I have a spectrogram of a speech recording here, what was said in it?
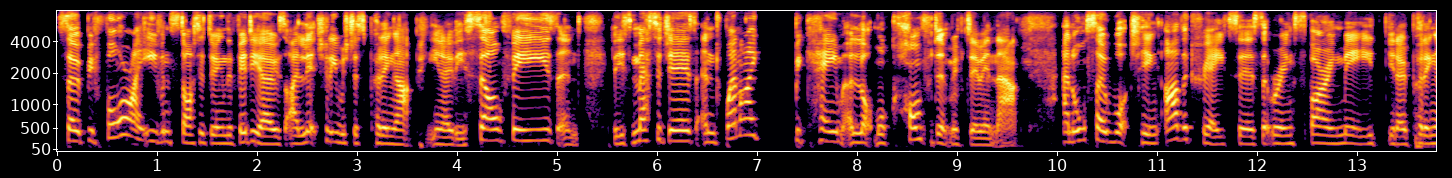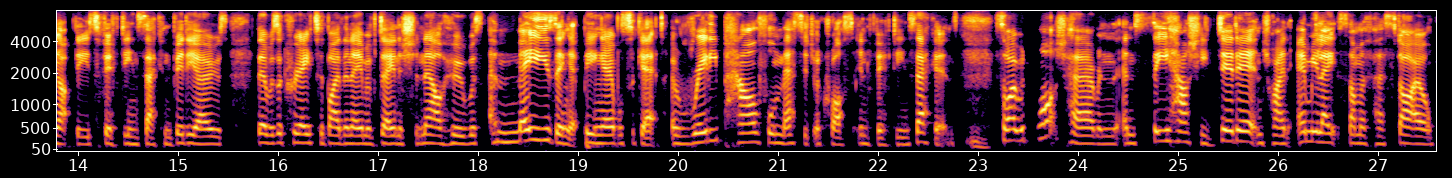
So before I even started doing the videos, I literally was just putting up, you know, these selfies and these messages. And when I became a lot more confident with doing that and also watching other creators that were inspiring me you know putting up these 15 second videos there was a creator by the name of dana chanel who was amazing at being able to get a really powerful message across in 15 seconds mm. so i would watch her and, and see how she did it and try and emulate some of her style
